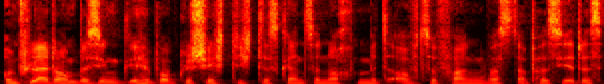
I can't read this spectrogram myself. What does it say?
und vielleicht auch ein bisschen Hip-Hop-geschichtlich das Ganze noch mit aufzufangen, was da passiert ist.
